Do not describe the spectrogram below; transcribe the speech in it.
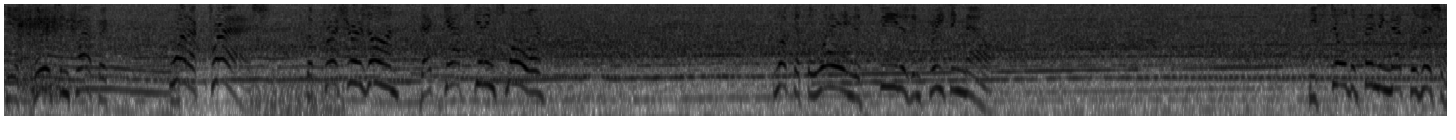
He has cleared some traffic. What a crash! The pressure is on. That gap's getting smaller. Look at the way his speed is increasing now. He's still defending that position.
